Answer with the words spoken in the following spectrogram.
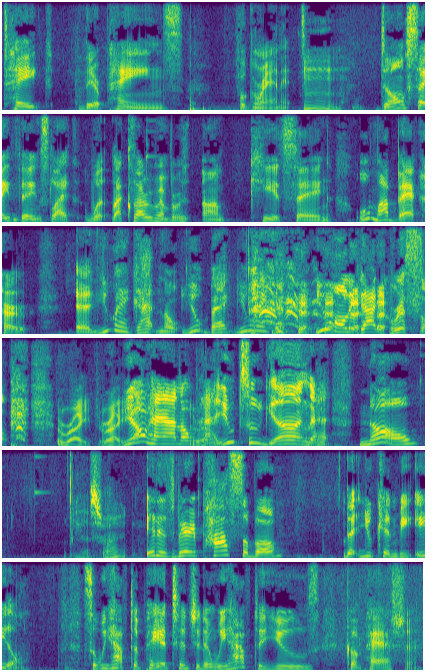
take their pains for granted. Don't say things like what. Like 'cause I remember um, kids saying, "Oh, my back hurt," and you ain't got no your back. You ain't got. you only got gristle. Right, right. You don't have no Right. pain. You too young to have. No, That's right. it is very possible that you can be ill. So we have to pay attention and we have to use compassion.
